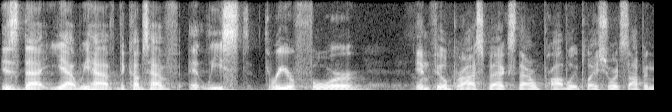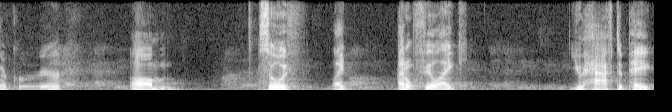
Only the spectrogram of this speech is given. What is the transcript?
is that yeah, we have the Cubs have at least three or four infield prospects that will probably play shortstop in their career. Um, so if like I don't feel like you have to pay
